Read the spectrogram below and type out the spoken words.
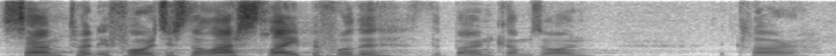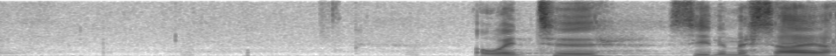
Psalm 24, just the last slide before the, the band comes on, Clara. I went to see the Messiah,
